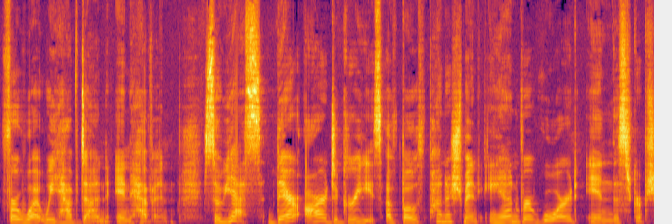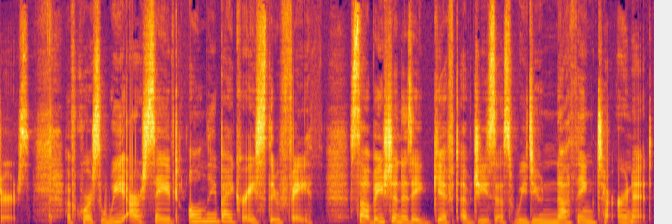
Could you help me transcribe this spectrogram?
for what we have done in heaven. So, yes, there are degrees of both punishment and reward in the scriptures. Of course, we are saved only by grace through faith. Salvation is a gift of Jesus. We do nothing to earn it,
